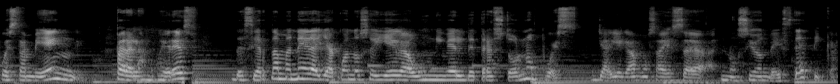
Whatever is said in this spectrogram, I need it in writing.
pues también para las mujeres, de cierta manera, ya cuando se llega a un nivel de trastorno, pues ya llegamos a esa noción de estética.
